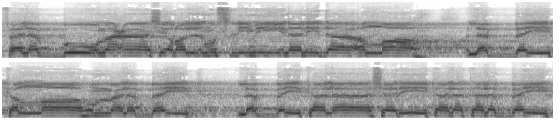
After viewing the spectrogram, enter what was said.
فلبوا معاشر المسلمين نداء الله. لبيك اللهم لبيك لبيك لا شريك لك لبيك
